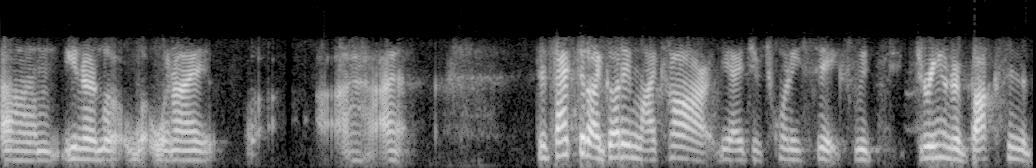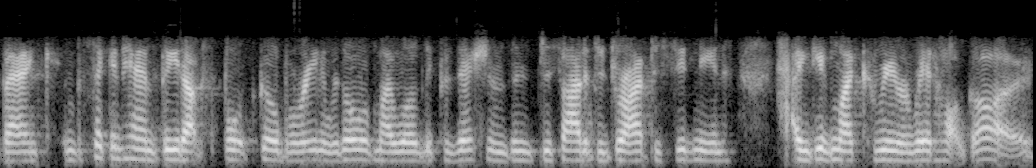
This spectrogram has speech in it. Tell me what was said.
Um, you know, when I, I, the fact that I got in my car at the age of 26 with 300 bucks in the bank, and secondhand beat up Sportsgirl Barina with all of my worldly possessions, and decided to drive to Sydney and, and give my career a red hot go.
